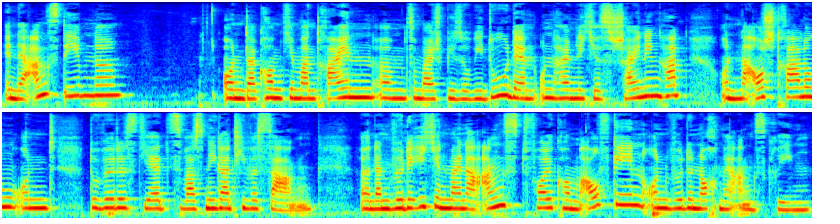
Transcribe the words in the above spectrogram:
in der Angstebene und da kommt jemand rein, ähm, zum Beispiel so wie du, der ein unheimliches Shining hat und eine Ausstrahlung und du würdest jetzt was Negatives sagen. Äh, dann würde ich in meiner Angst vollkommen aufgehen und würde noch mehr Angst kriegen.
